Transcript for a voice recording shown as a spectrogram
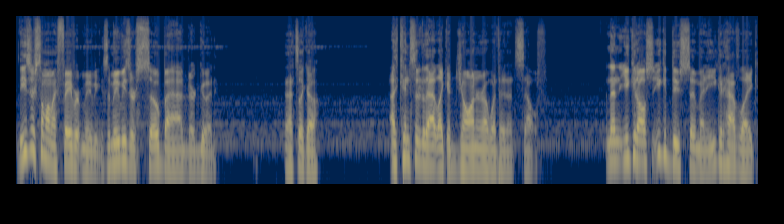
These are some of my favorite movies. The movies are so bad they're good. That's like a, I consider that like a genre within itself. And then you could also you could do so many. You could have like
